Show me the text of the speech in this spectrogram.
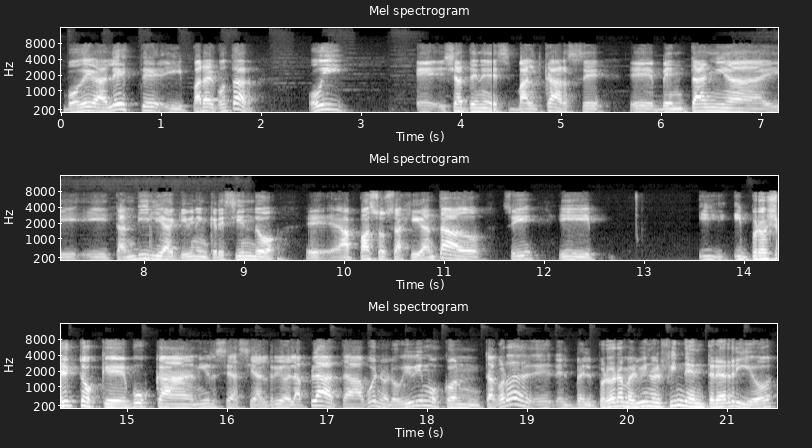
Bodega al Este y para de contar. Hoy eh, ya tenés Balcarce, eh, Ventaña y, Tandilia que vienen creciendo eh, a pasos agigantados, ¿sí? Y, proyectos que buscan irse hacia el Río de la Plata. Bueno, lo vivimos con, ¿te acordás? El, programa El Vino el Fin de Entre Ríos,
